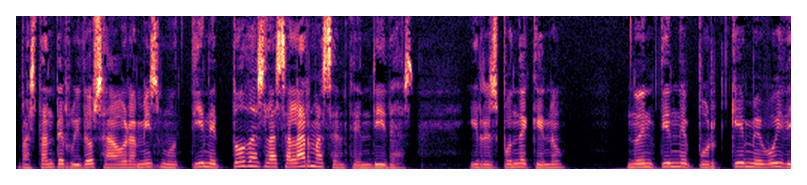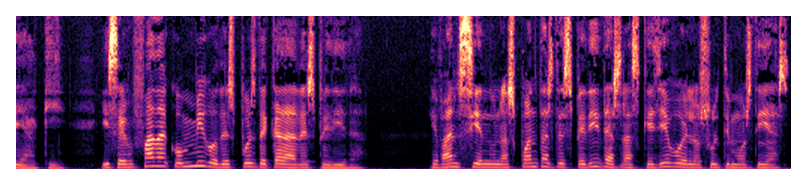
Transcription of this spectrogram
bastante ruidosa ahora mismo, tiene todas las alarmas encendidas y responde que no, no entiende por qué me voy de aquí y se enfada conmigo después de cada despedida. Que van siendo unas cuantas despedidas las que llevo en los últimos días.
